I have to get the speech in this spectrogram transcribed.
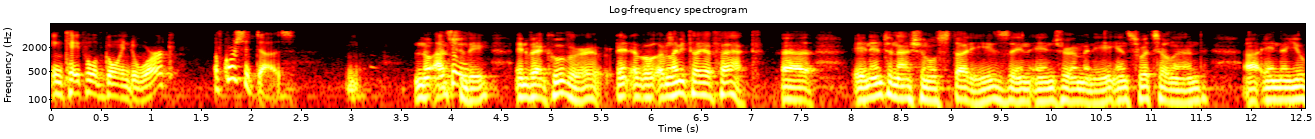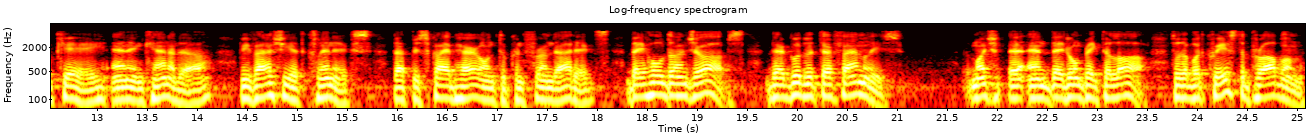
incapable of going to work. Of course it does. No, And so- actually, in Vancouver, uh, let me tell you a fact. Uh, in international studies in, in Germany, in Switzerland, uh, in the UK, and in Canada, we've actually had clinics that prescribe heroin to confirmed addicts. They hold on jobs. They're good with their families. Much, uh, and they don't break the law. So that what creates the problem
